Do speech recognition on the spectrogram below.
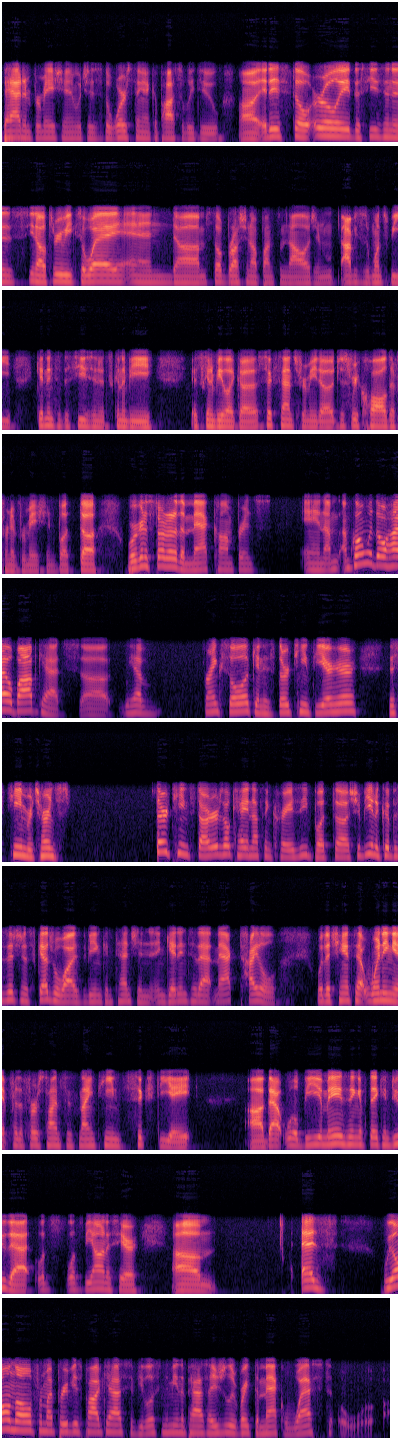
bad information, which is the worst thing I could possibly do. Uh, it is still early. The season is, you know, three weeks away, and uh, I'm still brushing up on some knowledge. And obviously, once we get into the season, it's going to be, it's going to be like a sixth sense for me to just recall different information. But uh, we're going to start out of the MAC conference, and I'm I'm going with Ohio Bobcats. Uh, we have Frank Solich in his 13th year here. This team returns 13 starters. Okay, nothing crazy, but uh, should be in a good position schedule-wise to be in contention and get into that MAC title with a chance at winning it for the first time since 1968. Uh, that will be amazing if they can do that. Let's let's be honest here. Um, as we all know from my previous podcast, if you listen to me in the past, I usually rate the MAC West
